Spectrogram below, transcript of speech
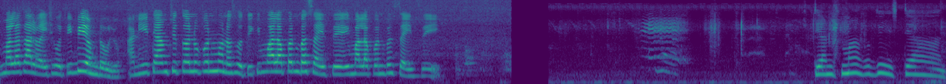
मला चालवायची होती बी एम डब्ल्यू आणि इथे आमची तनू पण म्हणत होती की मला पण बसायचे मला पण बसायचे स्टँड माग घे स्टँड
